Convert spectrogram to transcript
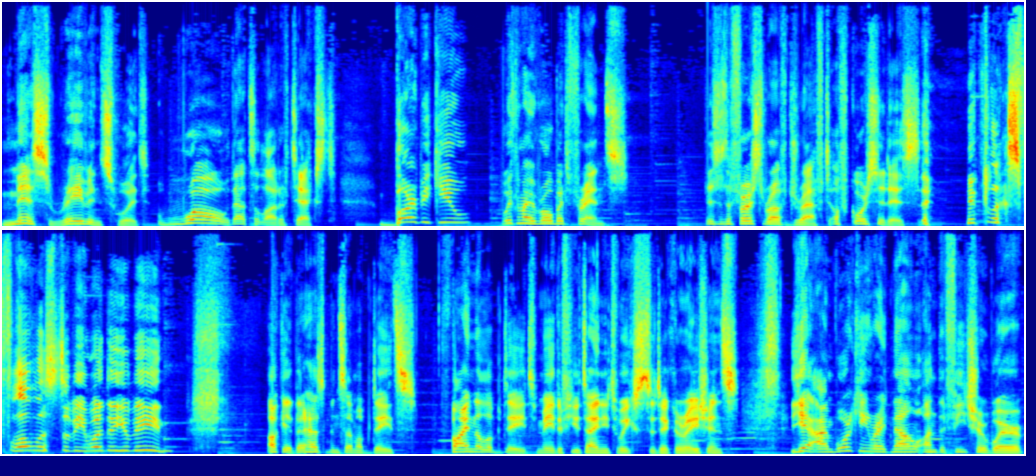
Miss Ravenswood. Whoa, that's a lot of text. Barbecue with my robot friends. This is the first rough draft. Of course it is. it looks flawless to me. What do you mean? Okay, there has been some updates. Final update made a few tiny tweaks to decorations. Yeah, I'm working right now on the feature where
